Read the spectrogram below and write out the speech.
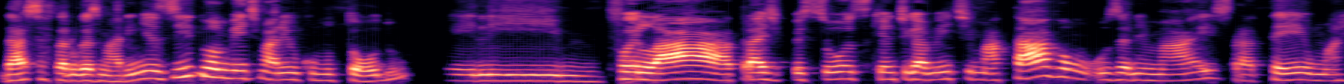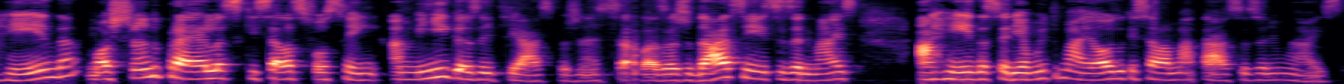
das tartarugas marinhas e do ambiente marinho como um todo. Ele foi lá atrás de pessoas que antigamente matavam os animais para ter uma renda, mostrando para elas que se elas fossem amigas, entre aspas, né, se elas ajudassem esses animais, a renda seria muito maior do que se ela matasse os animais.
